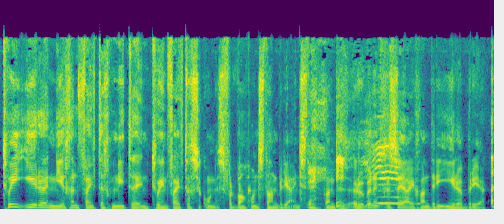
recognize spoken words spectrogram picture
2 ure 59 minute en 52 sekondes verwag ons dan by die eindstreep want dis- Ruben het gesê hy gaan 3 ure breek.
